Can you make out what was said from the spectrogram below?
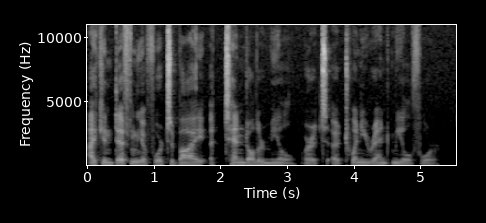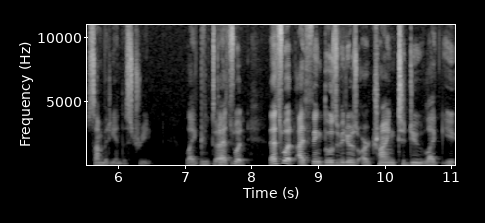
I can definitely afford to buy a ten dollar meal or a, t- a twenty rand meal for somebody in the street. Like that's what that's what I think those videos are trying to do. Like, you,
